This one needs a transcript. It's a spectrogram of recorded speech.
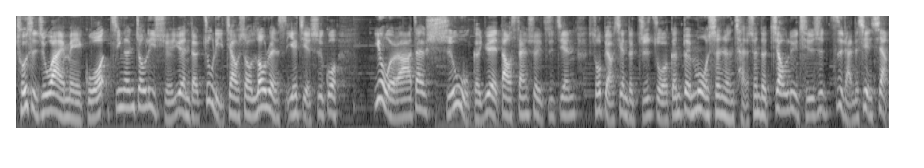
除此之外，美国金恩州立学院的助理教授 Lawrence 也解释过，幼儿啊在十五个月到三岁之间所表现的执着跟对陌生人产生的焦虑，其实是自然的现象。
